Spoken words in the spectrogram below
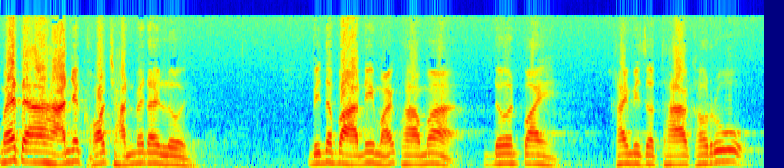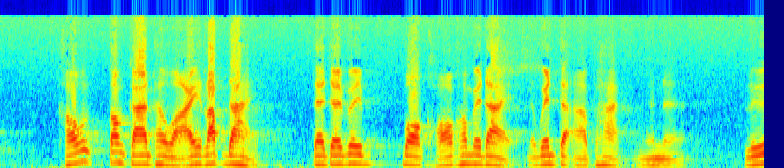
แม้แต่อาหารยังขอฉันไม่ได้เลย บิณฑบาตนี่หมายความว่าเดินไป ใครมีศรัทธาเขารู้เขาต้องการถวายรับได้ แต่จะไปบอกขอเขาไม่ได้เว้นแต่อาพาธนั่นนะหรือ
